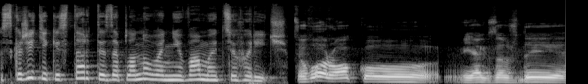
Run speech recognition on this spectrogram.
Скажіть, які старти заплановані вами цьогоріч? Цього року, як завжди,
